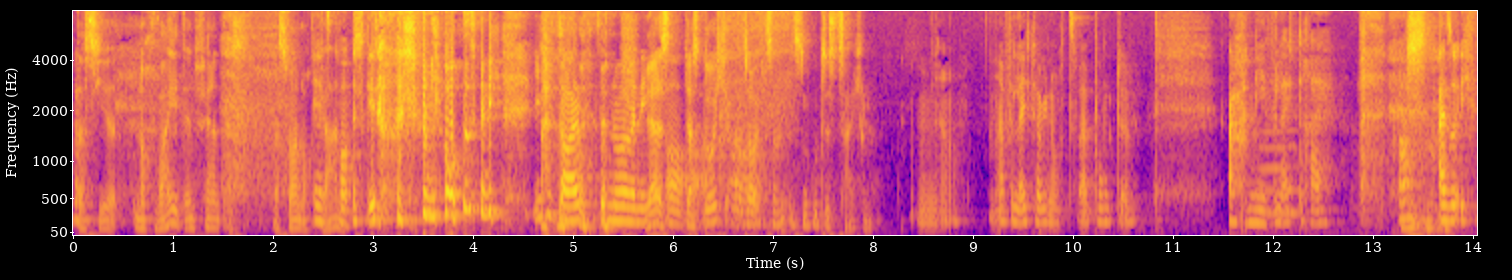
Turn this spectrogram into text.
das hier noch weit entfernt ist. Das war noch Jetzt gar kommt, nicht. es geht aber schon los und ich, ich seufze nur, wenn ich. Ja, das, oh. das Durchseufzen ist ein gutes Zeichen. Ja. Na, vielleicht habe ich noch zwei Punkte. Ach nee, vielleicht drei. Also ich,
